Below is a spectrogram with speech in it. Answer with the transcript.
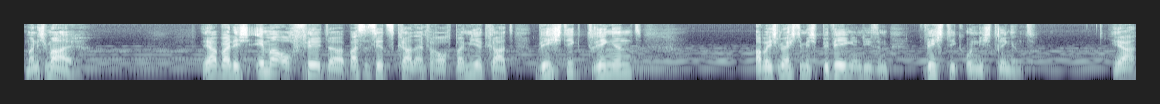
Manchmal. Ja, weil ich immer auch filter, was ist jetzt gerade einfach auch bei mir gerade wichtig, dringend, aber ich möchte mich bewegen in diesem wichtig und nicht dringend. Ja,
